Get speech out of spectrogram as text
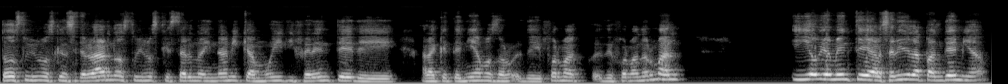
Todos tuvimos que encerrarnos, tuvimos que estar en una dinámica muy diferente de, a la que teníamos de forma, de forma normal. Y obviamente al salir de la pandemia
